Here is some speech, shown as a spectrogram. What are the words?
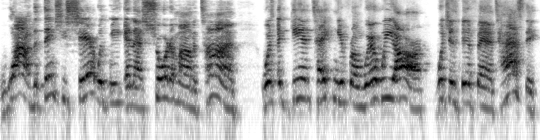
wow, the thing she shared with me in that short amount of time was again taking it from where we are, which has been fantastic.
